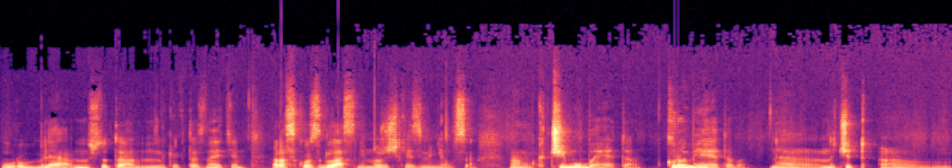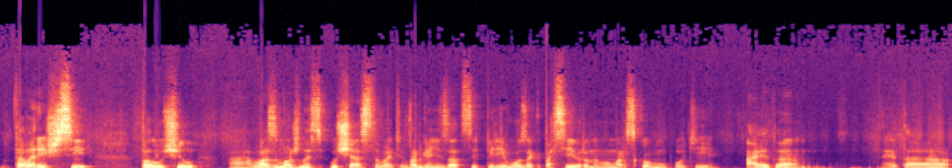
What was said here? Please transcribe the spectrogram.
у рубля что-то, как-то, знаете, раскос глаз немножечко изменился. К чему бы это? Кроме этого, э, значит, э, товарищ Си получил а, возможность участвовать в организации перевозок по Северному морскому пути. А это это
